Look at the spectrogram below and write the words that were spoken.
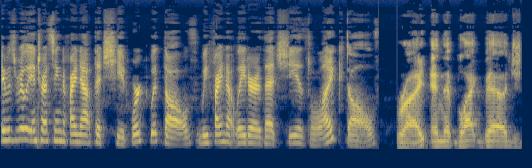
It was really interesting to find out that she had worked with dolls. We find out later that she is like dolls. Right. And that Black Badge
